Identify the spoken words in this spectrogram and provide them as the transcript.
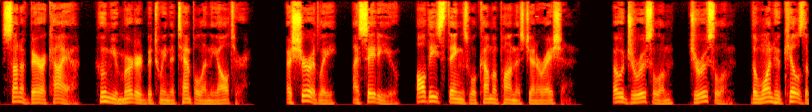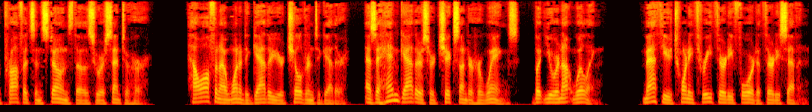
son of Berechiah, whom you murdered between the temple and the altar. Assuredly, I say to you, all these things will come upon this generation. O Jerusalem, Jerusalem, the one who kills the prophets and stones those who are sent to her. How often I wanted to gather your children together, as a hen gathers her chicks under her wings, but you are not willing. Matthew 23 34 37.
